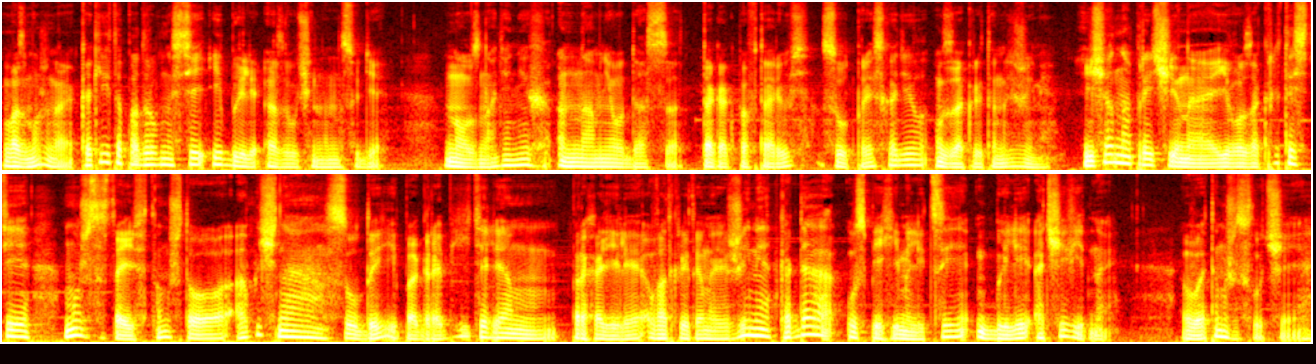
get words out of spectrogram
Возможно, какие-то подробности и были озвучены на суде, но узнать о них нам не удастся, так как, повторюсь, суд происходил в закрытом режиме. Еще одна причина его закрытости может состоять в том, что обычно суды по грабителям проходили в открытом режиме, когда успехи милиции были очевидны. В этом же случае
